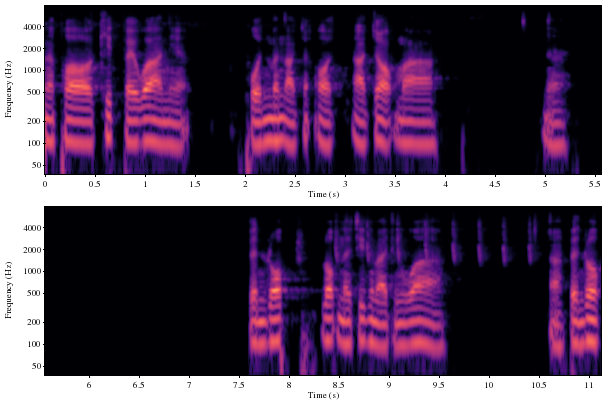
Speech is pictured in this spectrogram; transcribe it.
นะพอคิดไปว่าเนี่ยผลมันอาจจะออกอาจจะออกมานะ เป็นลบลบในที่นี้หมายถึงว่าอ่าเป็นโรค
